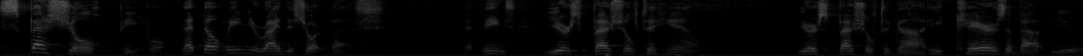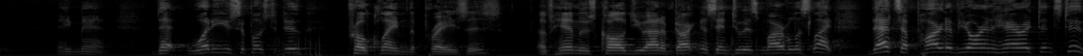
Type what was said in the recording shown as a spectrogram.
special people. That don't mean you ride the short bus. That means you're special to him. You're special to God. He cares about you. Amen. That what are you supposed to do? Proclaim the praises of him who's called you out of darkness into his marvelous light. That's a part of your inheritance too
